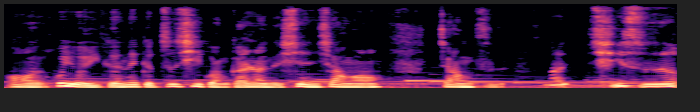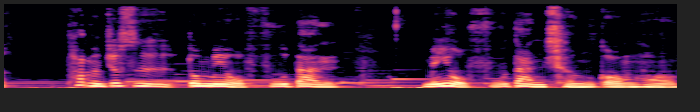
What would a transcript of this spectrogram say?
哦，会有一个那个支气管感染的现象哦，这样子。那其实他们就是都没有孵蛋，没有孵蛋成功哈，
